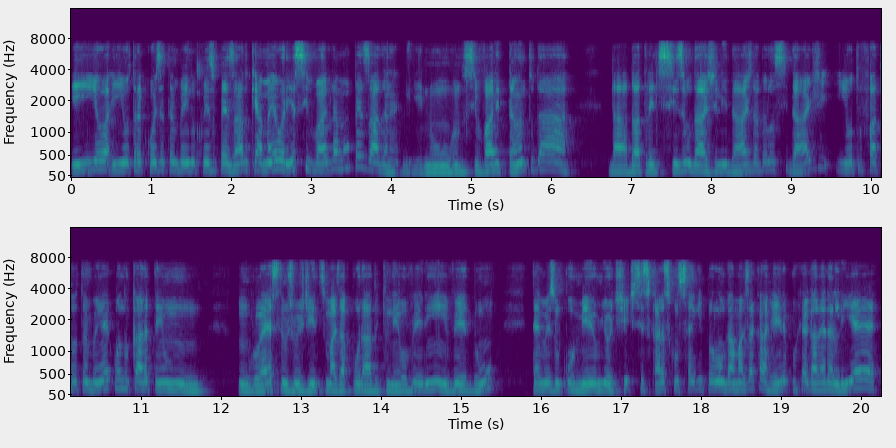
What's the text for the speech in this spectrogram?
E, e, outra coisa também do peso pesado, que a maioria se vale da mão pesada, né? E não se vale tanto da, da, do atleticismo, da agilidade, da velocidade. E outro fator também é quando o cara tem um, um wrestling, um jiu-jitsu mais apurado, que nem Overin, Verdun, até mesmo Cormier e o Miotite, esses caras conseguem prolongar mais a carreira, porque a galera ali é,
